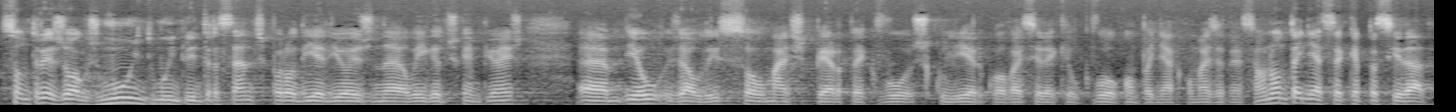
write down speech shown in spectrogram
são três jogos muito, muito interessantes interessantes para o dia de hoje na Liga dos Campeões. Eu, já o disse, sou o mais perto, é que vou escolher qual vai ser aquilo que vou acompanhar com mais atenção. Não tenho essa capacidade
